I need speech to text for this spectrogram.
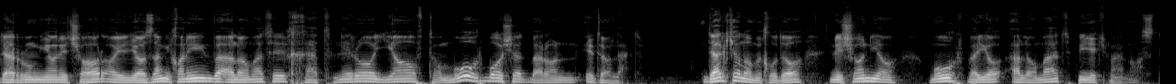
در رومیان چهار آیه یازده می‌خوانیم و علامت ختنه را یافت تا مهر باشد بر آن عدالت در کلام خدا نشان یا مهر و یا علامت به یک معناست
